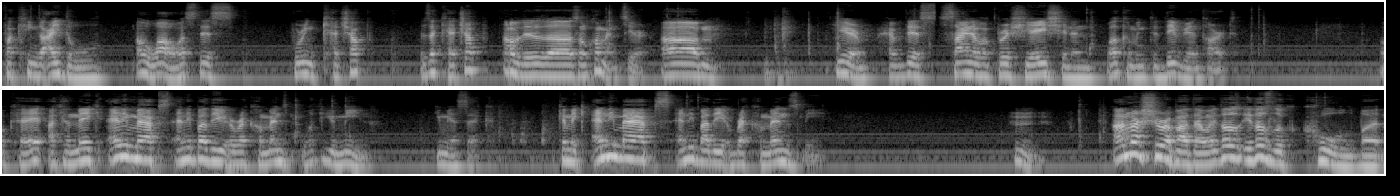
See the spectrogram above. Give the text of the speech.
Fucking idol. Oh wow, what's this? Pouring ketchup? Is that ketchup? Oh, there's uh, some comments here. Um, here, have this sign of appreciation and welcoming to DeviantArt. Okay, I can make any maps anybody recommends. What do you mean? Give me a sec. I can make any maps anybody recommends me. Hmm. I'm not sure about that one. It does, it does look cool, but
